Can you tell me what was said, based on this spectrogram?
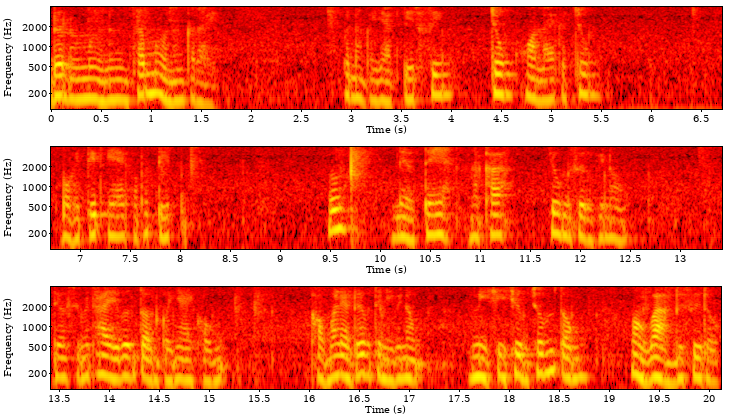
เดือนละหมื่นหนึ่งสามหมื่นนึงก็ได้ปนังก็อยากติดฟิล์มจุ้งห่อนไรก็จุ้ง บอกให้ติดแอร์ก็บ่ติดเออแล้วแต่นะคะจุ้งมาซื้อพี่น้อง เดี๋ยวสิไม่ไทยเบื้องตอนก่อนใหญ่ของเขามาแล้วเด้อตัวนี้พี่น้องนี่ชีชื่มชมตรงว่างๆด้วยซื้อดอก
